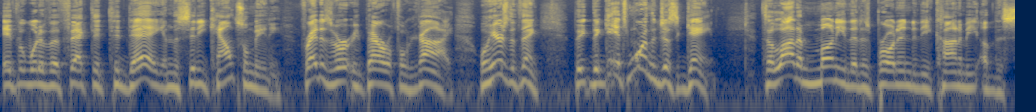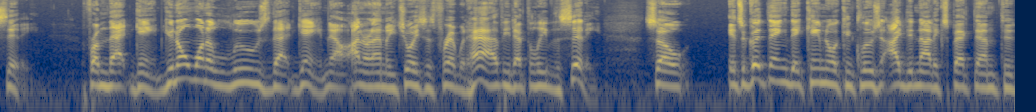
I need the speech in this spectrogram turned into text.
if it would have affected today in the city council meeting. Fred is a very powerful guy. Well, here's the thing: the, the it's more than just a game. It's a lot of money that is brought into the economy of the city from that game. You don't want to lose that game. Now, I don't know how many choices Fred would have. He'd have to leave the city. So it's a good thing they came to a conclusion. I did not expect them to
